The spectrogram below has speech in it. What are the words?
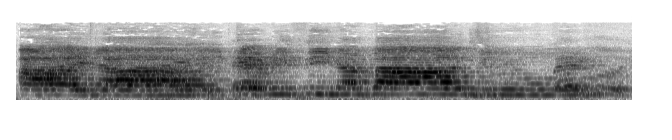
I like everything about you. Very good.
